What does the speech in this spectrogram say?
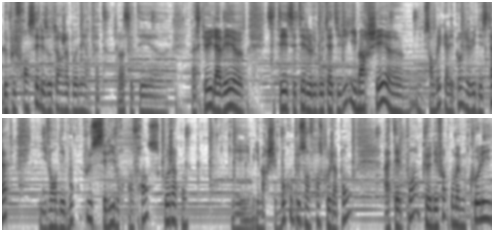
le plus français des auteurs japonais en fait. Tu vois, c'était euh, parce qu'il avait, c'était, c'était le côté atypique. Il marchait. il me semblait qu'à l'époque, j'avais des stats. Il vendait beaucoup plus ses livres en France qu'au Japon. Il, marchait beaucoup plus en France qu'au Japon, à tel point que des fois, pour même coller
